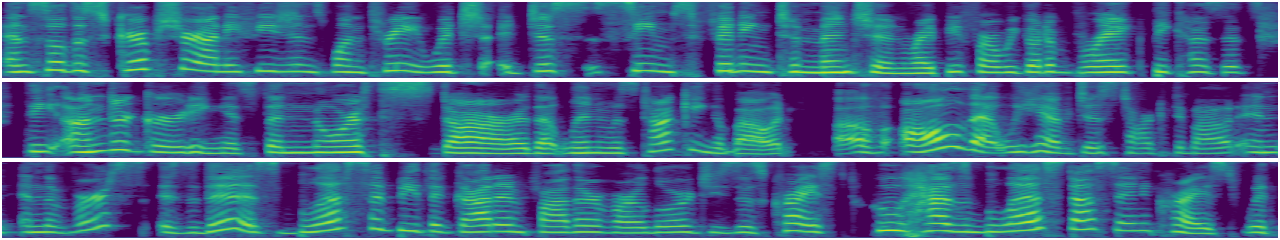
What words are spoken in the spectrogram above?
And so the scripture on ephesians 1 3 which just seems fitting to mention right before we go to break because it's the undergirding it's the north star that lynn was talking about of all that we have just talked about. And, and the verse is this Blessed be the God and Father of our Lord Jesus Christ, who has blessed us in Christ with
